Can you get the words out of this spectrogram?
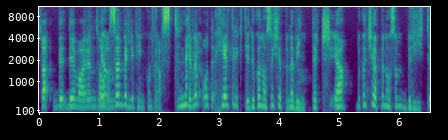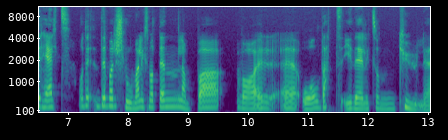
Så det, det var en Det sånn er også en veldig fin kontrast. Nettopp, vel, helt riktig. Du kan også kjøpe noe vintage. Ja, du kan kjøpe noe som bryter helt. Og det, det bare slo meg liksom at den lampa var uh, all that i det litt sånn kule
